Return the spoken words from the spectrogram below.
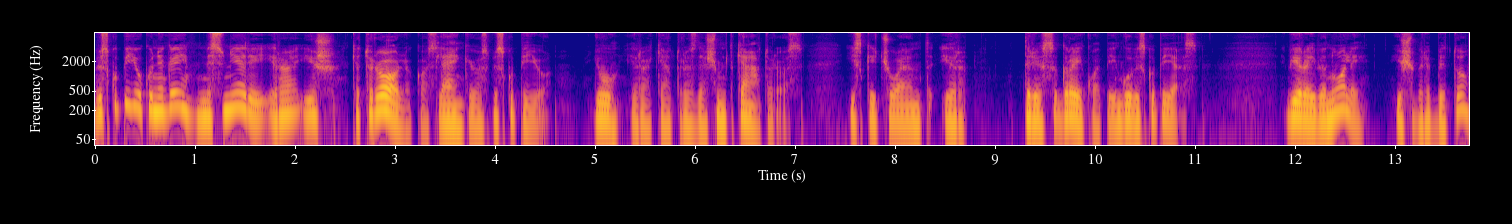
Viskupijų kunigai misionieriai yra iš 14 Lenkijos viskupijų. Jų yra 44, įskaičiuojant ir 3 graikų apieigų viskupijas. Vyrai vienuoliai iš verbitų,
